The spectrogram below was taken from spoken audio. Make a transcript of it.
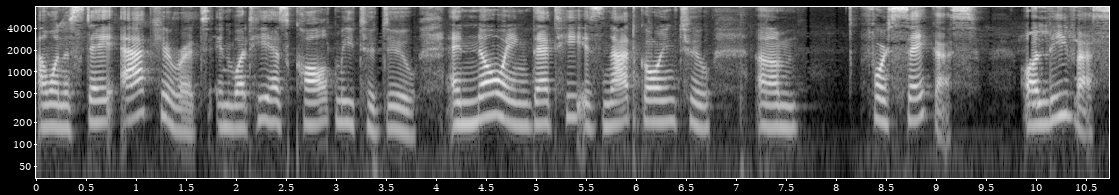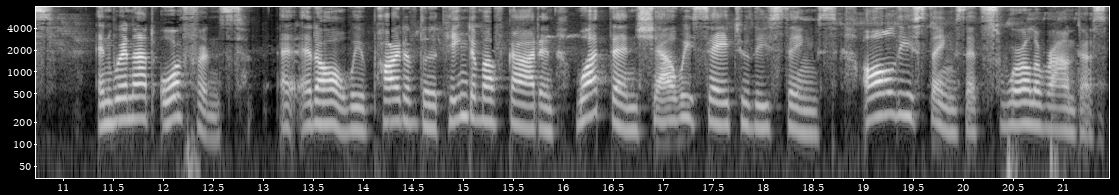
I want to stay accurate in what He has called me to do, and knowing that He is not going to um, forsake us or leave us. And we're not orphans at all. We're part of the kingdom of God. And what then shall we say to these things? All these things that swirl around us,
